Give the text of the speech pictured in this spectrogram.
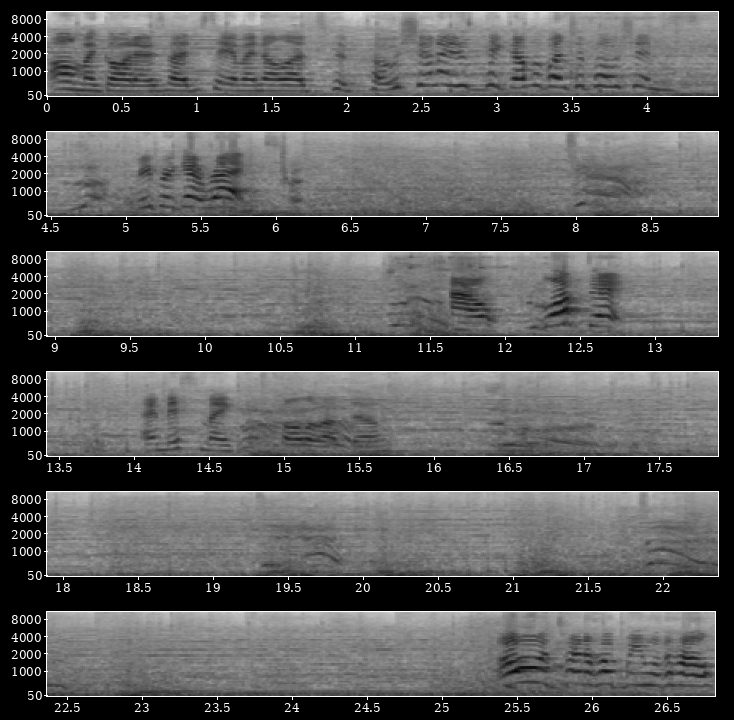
Oh, my god, I was about to say, am I not allowed to potion? I just picked up a bunch of potions. Reaper, get wrecked. Ow. Blocked it. I missed my follow-up though. Oh, it's trying to hug me. What the hell?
